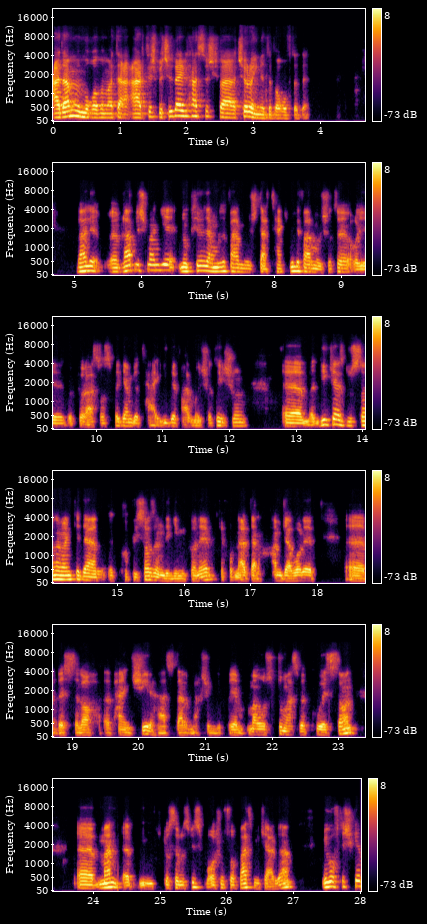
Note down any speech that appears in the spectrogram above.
عدم مقاومت ارتش به چه دلیل هستش و چرا این اتفاق افتاده؟ بله قبلش من یه نکته در مورد فرمایش در تکمیل فرمایشات آقای دکتر اساس بگم یا تایید فرمایشات ایشون. یکی از دوستان من که در کاپیسا زندگی می‌کنه که خب در همجوار به اصطلاح پنجشیر هست در بخش موسوم هست به کوهستان. من دو سه روز پیش باشون صحبت می‌کردم. میگفتش که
